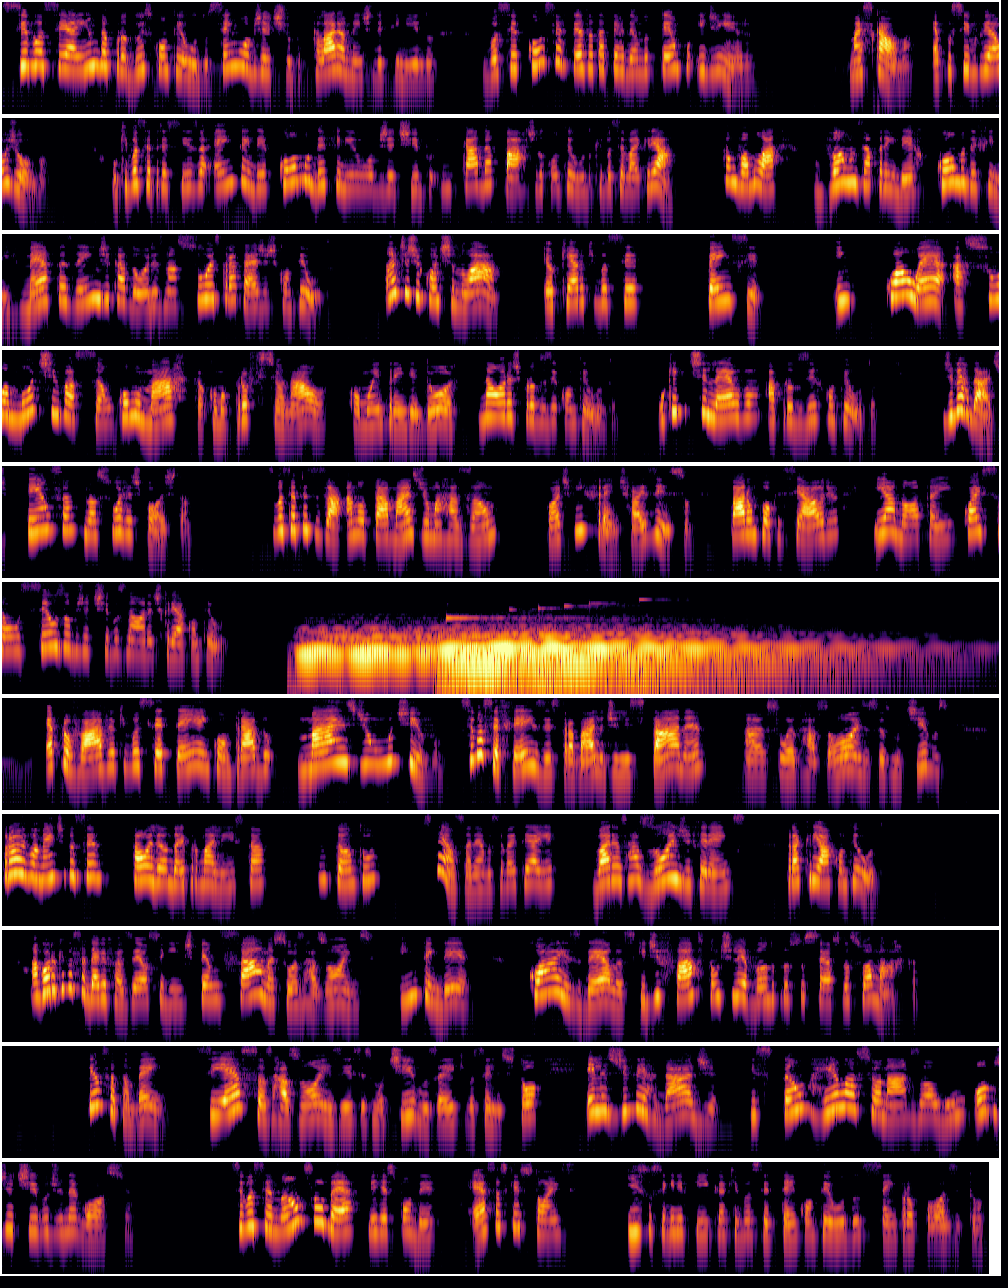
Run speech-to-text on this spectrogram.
Se você ainda produz conteúdo sem um objetivo claramente definido, você com certeza está perdendo tempo e dinheiro. Mas calma, é possível virar o jogo. O que você precisa é entender como definir um objetivo em cada parte do conteúdo que você vai criar. Então vamos lá, vamos aprender como definir metas e indicadores na sua estratégia de conteúdo. Antes de continuar, eu quero que você pense em qual é a sua motivação como marca, como profissional, como empreendedor, na hora de produzir conteúdo. O que, que te leva a produzir conteúdo? De verdade, pensa na sua resposta. Se você precisar anotar mais de uma razão, pode vir em frente, faz isso. Para um pouco esse áudio e anota aí quais são os seus objetivos na hora de criar conteúdo. Provável que você tenha encontrado mais de um motivo. Se você fez esse trabalho de listar né, as suas razões, os seus motivos, provavelmente você está olhando aí para uma lista um tanto extensa, né? Você vai ter aí várias razões diferentes para criar conteúdo. Agora, o que você deve fazer é o seguinte: pensar nas suas razões e entender quais delas que de fato estão te levando para o sucesso da sua marca. Pensa também se essas razões e esses motivos aí que você listou, eles de verdade estão relacionados a algum objetivo de negócio. Se você não souber me responder essas questões, isso significa que você tem conteúdo sem propósito.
